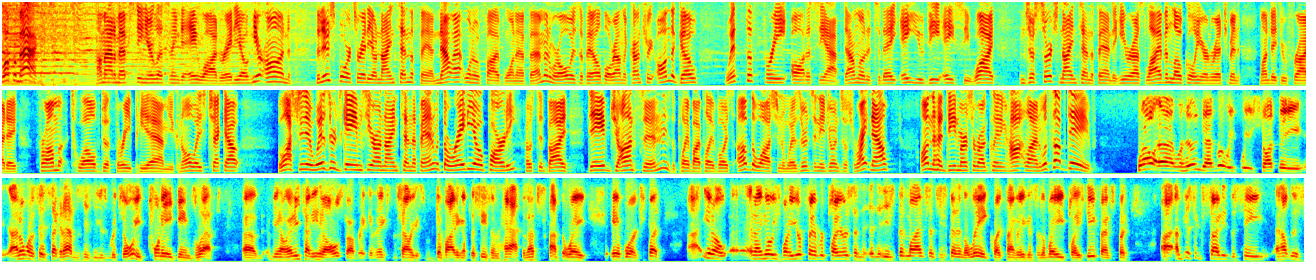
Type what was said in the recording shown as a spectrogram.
Welcome back. I'm Adam Epstein. You're listening to AWadd Radio here on the new Sports Radio 910 The Fan, now at 1051 FM, and we're always available around the country on the go with the free Audacy app. Download it today, A U D A C Y, and just search 910 The Fan to hear us live and local here in Richmond, Monday through Friday from 12 to 3 p.m. You can always check out the Washington Wizards games here on 910 The Fan with the radio party hosted by Dave Johnson. He's the play by play voice of the Washington Wizards, and he joins us right now on the Hadeed Mercer Rug Cleaning Hotline. What's up, Dave? Well, uh, we're here in Denver. We we start the I don't want to say second half of the season because it's only 28 games left. Uh, you know, anytime you hit an All Star break, it makes it sound like it's dividing up the season in half, and that's not the way it works. But uh, you know, and I know he's one of your favorite players, and, and he's been mine since he's been in the league, quite frankly, because of the way he plays defense. But uh, I'm just excited to see how this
